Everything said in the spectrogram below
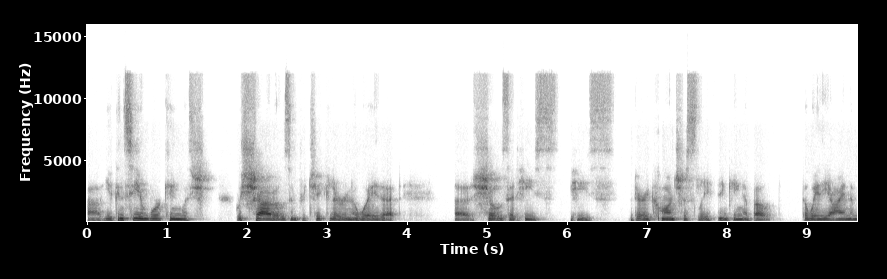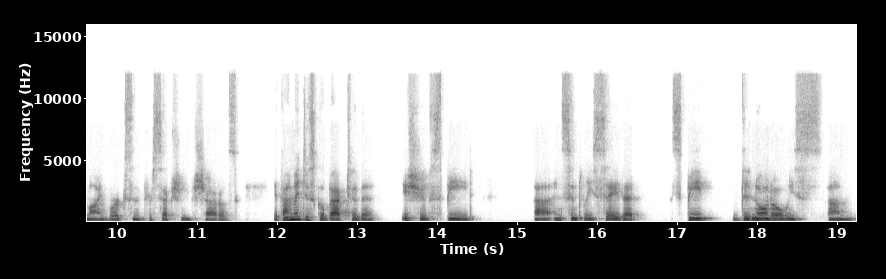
Uh, you can see him working with sh with shadows in particular in a way that uh, shows that he's he's very consciously thinking about the way the eye and the mind works and the perception of shadows. If I may just go back to the issue of speed uh, and simply say that speed did not always um,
